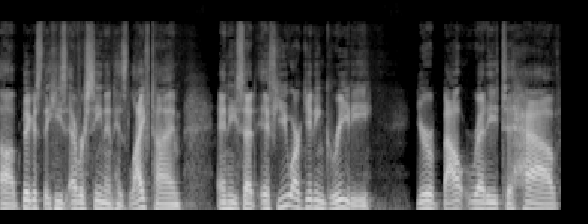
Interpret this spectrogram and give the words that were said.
uh, biggest that he's ever seen in his lifetime. And he said, if you are getting greedy, you're about ready to have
